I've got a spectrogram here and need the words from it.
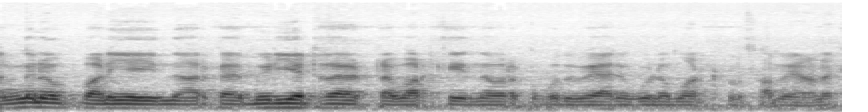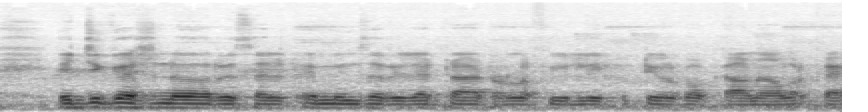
അങ്ങനെ പണി ചെയ്യുന്നവർക്ക് മീഡിയേറ്ററായിട്ട് വർക്ക് ചെയ്യുന്നവർക്ക് പൊതുവെ അനുകൂലമായിട്ടുള്ള സമയമാണ്. എഡ്യൂക്കേഷൻ റിസൾട്ട് മീൻസ് റിലേറ്റഡ് ആയിട്ടുള്ള ഫീൽഡിൽ കുട്ടികൾക്കൊക്കെയാണ് അവർക്ക്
